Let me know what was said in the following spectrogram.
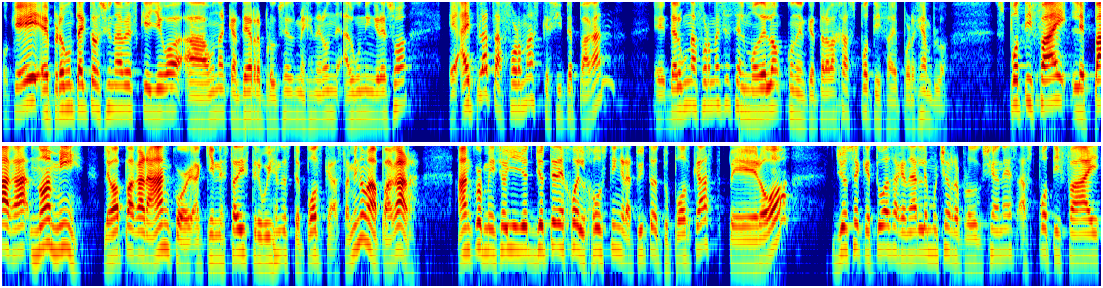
Ok, eh, pregunta Héctor si una vez que llego a una cantidad de reproducciones me genera algún ingreso. Eh, ¿Hay plataformas que sí te pagan? Eh, de alguna forma ese es el modelo con el que trabaja Spotify, por ejemplo. Spotify le paga, no a mí, le va a pagar a Anchor, a quien está distribuyendo este podcast. A mí no me va a pagar. Anchor me dice, oye, yo, te dejo el hosting gratuito de tu podcast, pero yo sé que tú vas a generarle muchas reproducciones a Spotify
